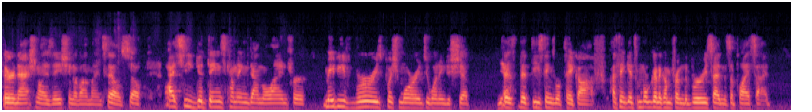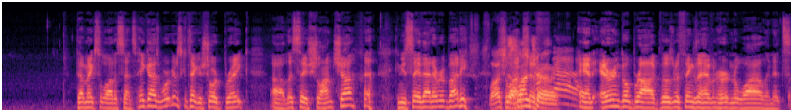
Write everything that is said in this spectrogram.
their nationalization of online sales. So I see good things coming down the line for maybe if breweries push more into wanting to ship, Yeah. that, that these things will take off. I think it's more going to come from the brewery side and the supply side. That makes a lot of sense. Hey guys, we're just gonna take a short break. Uh, let's say Sláinte. Can you say that, everybody? Sláinte. Sláinte. Yeah. and Erin go Bragh. Those are things I haven't heard in a while, and it's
